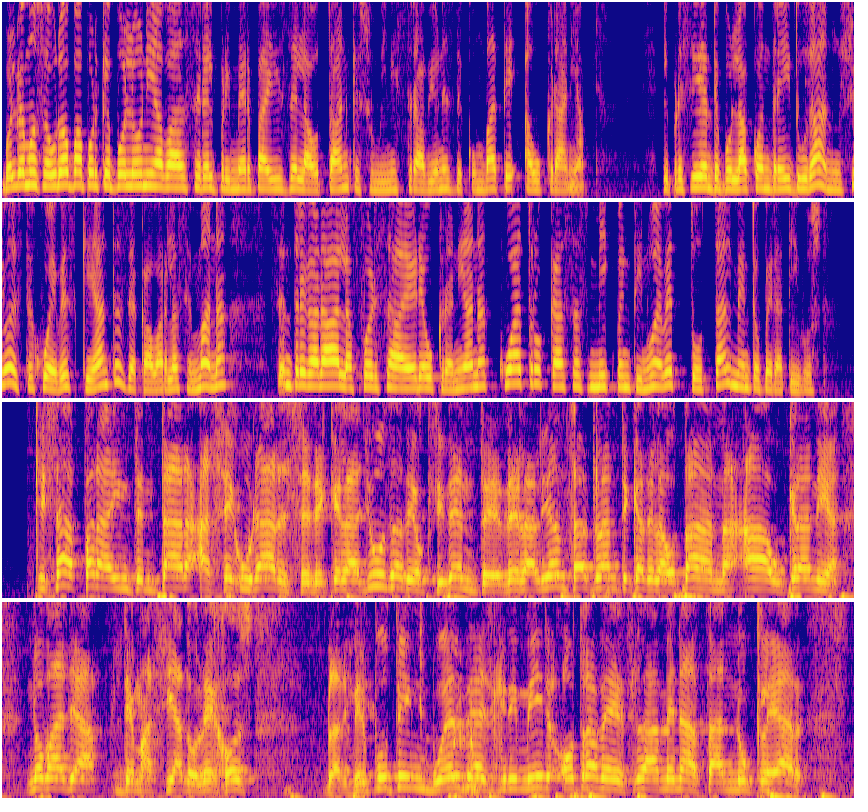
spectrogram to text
Volvemos a Europa porque Polonia va a ser el primer país de la OTAN que suministra aviones de combate a Ucrania. El presidente polaco Andrzej Duda anunció este jueves que antes de acabar la semana se entregará a la Fuerza Aérea Ucraniana cuatro cazas MiG-29 totalmente operativos. Quizá para intentar asegurarse de que la ayuda de Occidente, de la Alianza Atlántica de la OTAN a Ucrania no vaya demasiado lejos, Vladimir Putin vuelve a esgrimir otra vez la amenaza nuclear.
